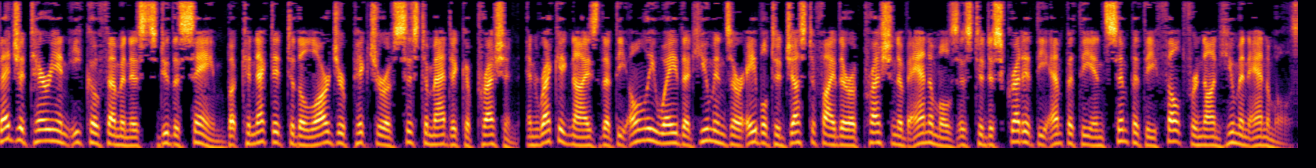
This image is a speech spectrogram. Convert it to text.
Vegetarian ecofeminists do the same but connect it to the larger picture of systematic oppression, and recognize that the only way that humans are able to justify their oppression of animals is to discredit the empathy and sympathy felt for non-human animals.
